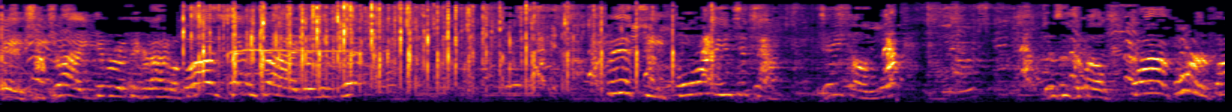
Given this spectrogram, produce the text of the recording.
Hey, she tried. Give her a big round of applause. Second try for Miss Rip. 54 inch attempt. Take a look. This is about four, four or five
